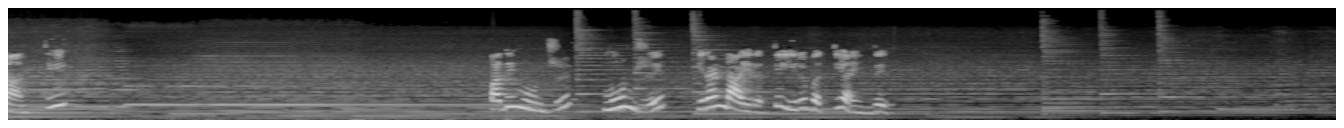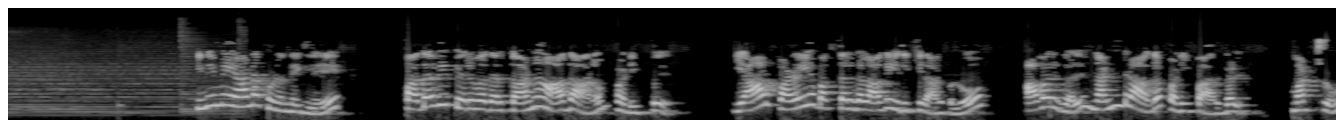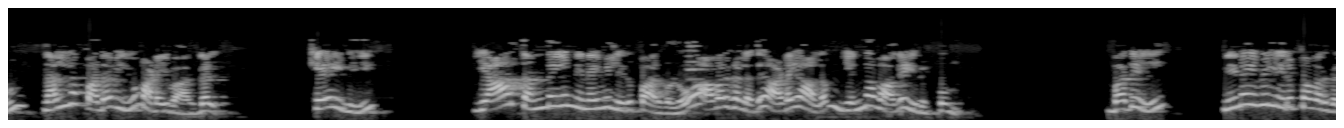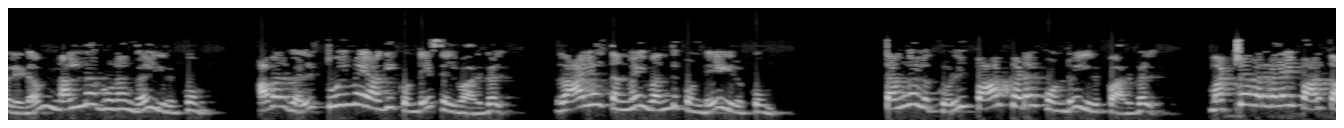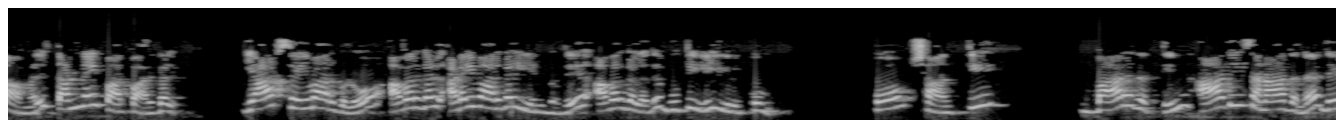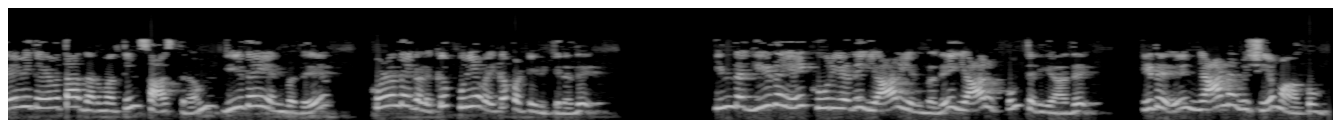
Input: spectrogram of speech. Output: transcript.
சாந்தி. பதிமூன்று மூன்று இரண்டாயிரத்தி இருபத்தி ஐந்து. இனிமையான குழந்தைகளே பதவி பெறுவதற்கான ஆதாரம் படிப்பு. யார் பழைய பக்தர்களாக இருக்கிறார்களோ அவர்கள் நன்றாக படிப்பார்கள் மற்றும் நல்ல பதவியும் அடைவார்கள். கேள்வி யார் தந்தையின் நினைவில் இருப்பார்களோ அவர்களது அடையாளம் என்னவாக இருக்கும்? பதில் நினைவில் இருப்பவர்களிடம் நல்ல குணங்கள் இருக்கும். அவர்கள் தூய்மையாகிக் கொண்டே செல்வார்கள். ராயல் தன்மை வந்து கொண்டே இருக்கும். தங்களுக்குள் பார்க்கடல் போன்று இருப்பார்கள். மற்றவர்களை பார்க்காமல் தன்னை பார்ப்பார்கள். யார் செய்வார்களோ அவர்கள் அடைவார்கள் என்பது அவர்களது புத்தியில் இருக்கும். ஓம் சாந்தி. பாரதத்தின் ஆதி சனாதன தேவி தேவதா தர்மத்தின் சாஸ்திரம் கீதை என்பது குழந்தைகளுக்கு புரிய வைக்கப்பட்டிருக்கிறது. இந்த கீதையை கூறியது யார் என்பது யாருக்கும் தெரியாது. இது ஞான விஷயம் ஆகும்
